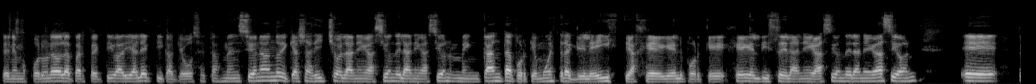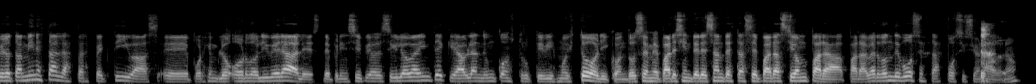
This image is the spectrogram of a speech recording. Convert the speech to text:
tenemos por un lado la perspectiva dialéctica que vos estás mencionando y que hayas dicho la negación de la negación me encanta porque muestra que leíste a Hegel, porque Hegel dice la negación de la negación. Eh, pero también están las perspectivas, eh, por ejemplo, ordoliberales de principios del siglo XX que hablan de un constructivismo histórico. Entonces me parece interesante esta separación para, ver dónde vos estás posicionado, ¿no?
